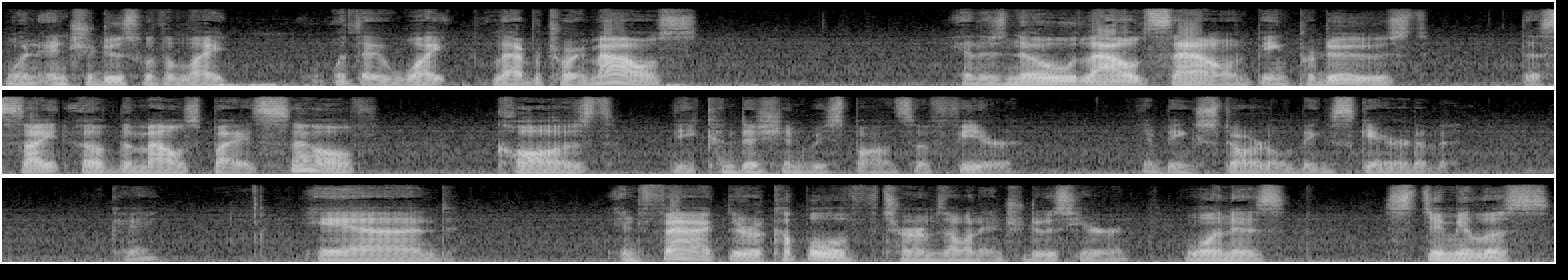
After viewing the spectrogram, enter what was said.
when introduced with a light with a white laboratory mouse, and there's no loud sound being produced, the sight of the mouse by itself caused the conditioned response of fear and being startled, being scared of it. Okay? And in fact, there are a couple of terms I want to introduce here. One is stimulus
